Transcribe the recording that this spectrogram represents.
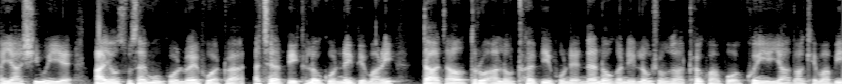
အရာရှိတွေရဲ့အာယုံစူးစိုက်မှုကိုလွဲဖို့အတွက်အချက်ပေးခလုတ်ကိုနှိပ်ပြပါရီဒါကြောင့်သူတို့အလုံးထွက်ပြေးဖို့နဲ့နန်းတော်ကနေလုံခြုံစွာထွက်ခွာဖို့အခွင့်အရေးရသွားခဲ့ပါပြီ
